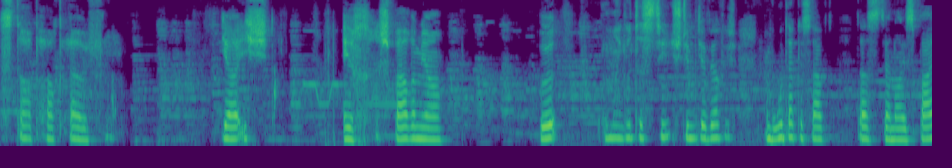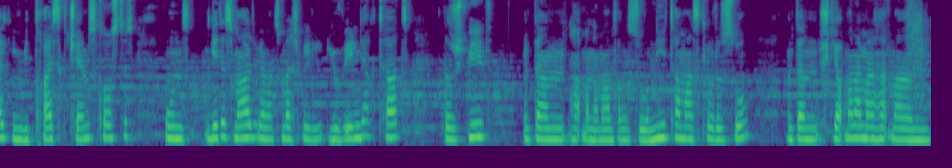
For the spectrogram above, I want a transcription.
Star Park Eröffnung. Ja, ich ich spare mir äh, Oh mein Gott, das stimmt ja wirklich. Mein Bruder hat gesagt, dass der neue Spike irgendwie 30 Gems kostet. Und jedes Mal, wenn man zum Beispiel Juwelenjagd hat, also spielt, und dann hat man am Anfang so Nita-Maske oder so. Und dann stirbt man einmal, hat man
